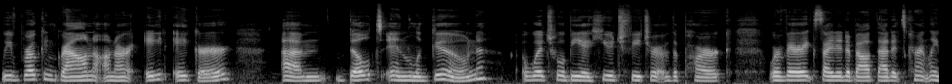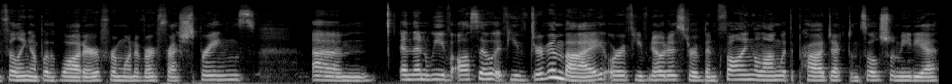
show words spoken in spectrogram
we've broken ground on our eight acre um, built in lagoon. Which will be a huge feature of the park. We're very excited about that. It's currently filling up with water from one of our fresh springs. Um, and then we've also, if you've driven by or if you've noticed or have been following along with the project on social media,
